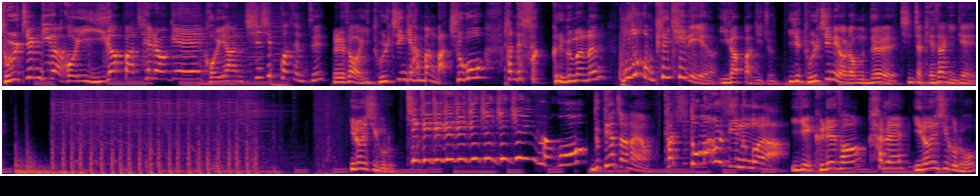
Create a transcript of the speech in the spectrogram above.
돌진기가 거의 이갑바 체력의 거의 한 70% 그래서 이 돌진기 한 방 맞추고 한대쓱 긁으면은 무조건 필킬이에요 이갑바 기준 이게 돌진이 여러분들 진짜 개상인 게 이런 식으로 틱틱 눕혔잖아요. 다시 또 막을 수 있는 거야. 이게 그래서 칼을 이런 식으로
